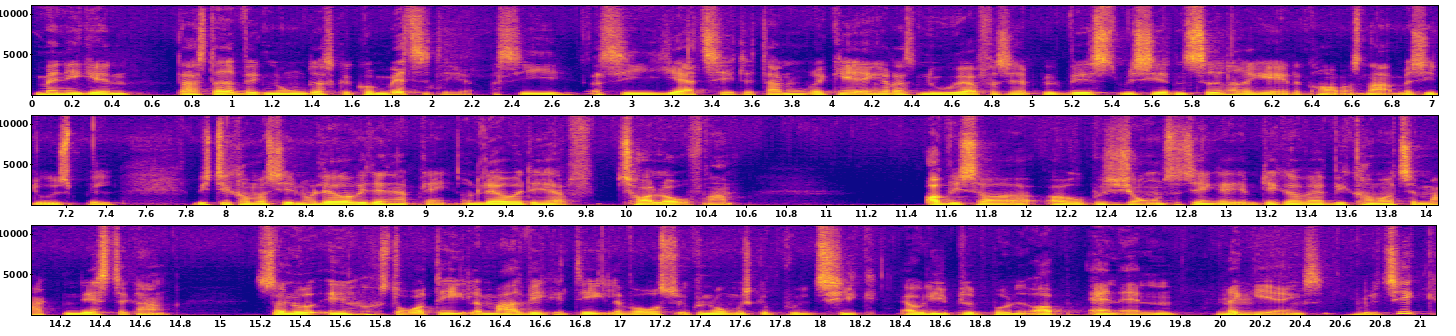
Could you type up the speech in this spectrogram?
Men igen, der er stadigvæk nogen, der skal gå med til det her og sige, og sige ja til det. Der er nogle regeringer, der nu her for eksempel, hvis vi siger, at den siddende regering, der kommer snart med sit udspil, hvis de kommer og siger, nu laver vi den her plan, nu laver vi det her 12 år frem, og vi så og oppositionen så tænker, jamen det kan jo være, at vi kommer til magten næste gang, så noget, en stor del, en meget vigtig del af vores økonomiske politik, er jo lige blevet bundet op af en anden mm. regerings politik.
